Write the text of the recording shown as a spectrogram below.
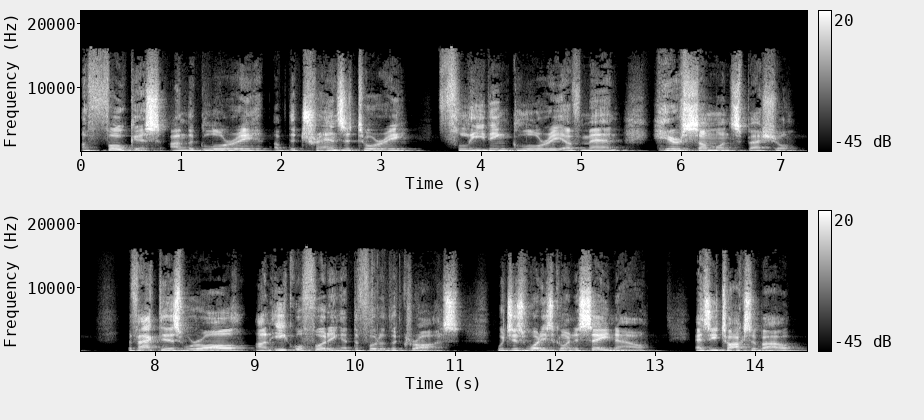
a focus on the glory of the transitory, fleeting glory of men. Here's someone special. The fact is, we're all on equal footing at the foot of the cross which is what he's going to say now as he talks about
